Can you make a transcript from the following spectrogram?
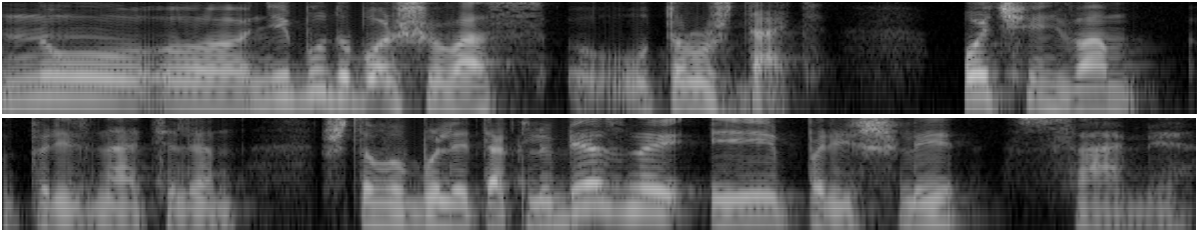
«Ну, э, не буду больше вас утруждать. Очень вам признателен, что вы были так любезны и пришли сами».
